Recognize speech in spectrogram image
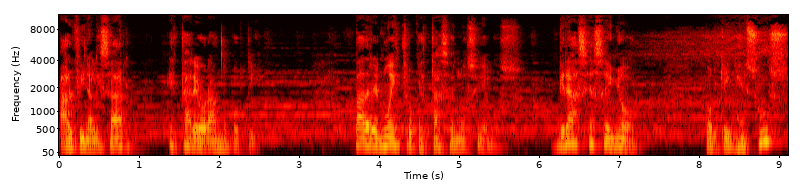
Al finalizar, estaré orando por ti. Padre nuestro que estás en los cielos, gracias Señor, porque en Jesús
